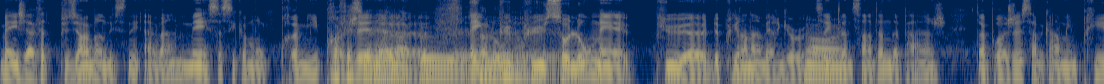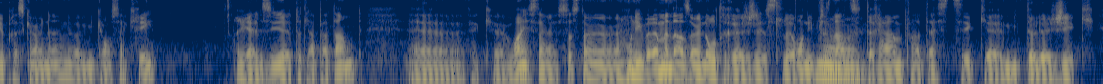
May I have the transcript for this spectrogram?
Ben j'avais fait plusieurs bandes dessinées avant, mais ça c'est comme mon premier projet professionnel un peu euh, ben, solo. Plus, plus solo, mais plus de plus grande envergure. Ah, tu sais, une centaine de pages. C'est un projet, ça m'a quand même pris presque un an là, m'y consacrer, réaliser toute la patente. Euh, fait que ouais, c'est ça c'est un on est vraiment dans un autre registre là, on est plus dans du drame fantastique euh, mythologique euh,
